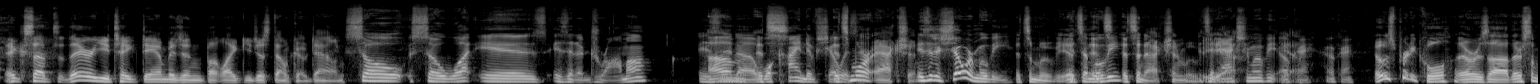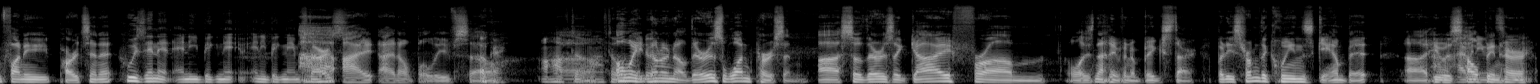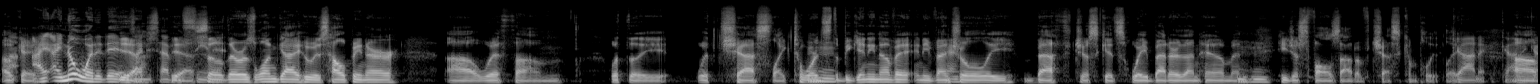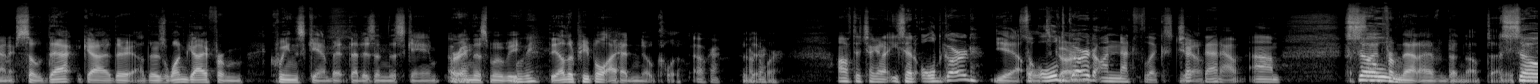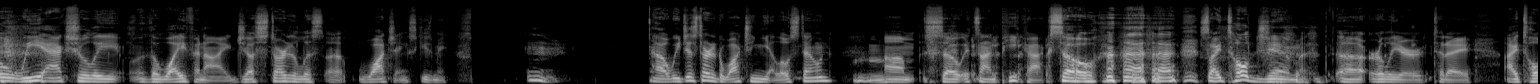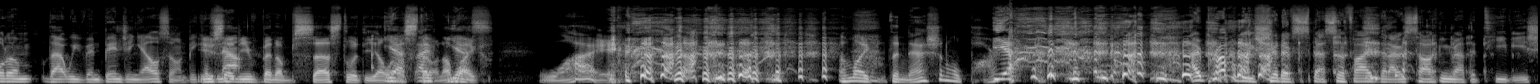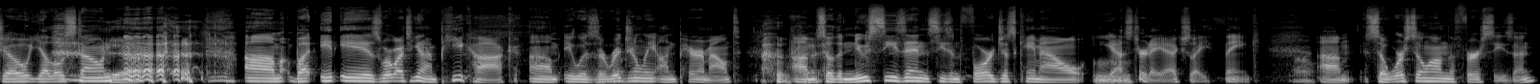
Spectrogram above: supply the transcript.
Except there you take damage and but like you just don't go down. So so what is is it a drama? Is Um, it uh, what it's- kind of show It's is more it? action. Is it a show or movie? it's a movie. It's a movie? It's, an action movie. It's an yeah. action movie. Okay. Okay. It was pretty cool. There was uh there's some funny parts in it. Who's in it? Any big name? Any big name Uh, stars? I I don't believe so. okay. I'll have to. I'll have to. Oh wait, into no, it. no, no. There is one person. Uh, so there is a guy from. Well, he's not even a big star, but he's from the Queen's Gambit. Uh, he Oh, was I haven't even helping seen her. it. Okay, I, I know what it is. yeah, I just haven't yeah. seen so it. there was one guy who was helping her uh, with um with the with chess like towards Mm-hmm. the beginning of it, and eventually Beth just gets way better than him, and he just falls out of chess completely. Mm-hmm. Got it. Got it. Um, got it. So that guy there, there's one guy from Queen's Gambit that is in this game or in this movie. Movie? The other people, I had no clue Okay. who Okay. they were. I'll have to check it out. You said Old Guard. Yeah, So Old Old, Guard. Guard. on Netflix. Check Yeah. that out. Um, Aside so from that, I haven't been up to anything. So we actually, the wife and I, just started list, uh, watching. Excuse me. Mm. Uh, we just started watching Yellowstone. Mm-hmm. Um, so it's on Peacock. So, so I told Jim uh, earlier today. I told him that we've been binging Yellowstone because you said now, you've been obsessed with Yes, Yellowstone. I'm yes. like, why? I'm like the national park. Yeah. I probably should have specified that I was talking about the TV show Yellowstone. Yeah. Um, but it is, we're watching it on Peacock. Um, it was originally on Paramount. Um, so the new season, season four, just came out yesterday, actually, I think. Um, so we're still on the first season.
